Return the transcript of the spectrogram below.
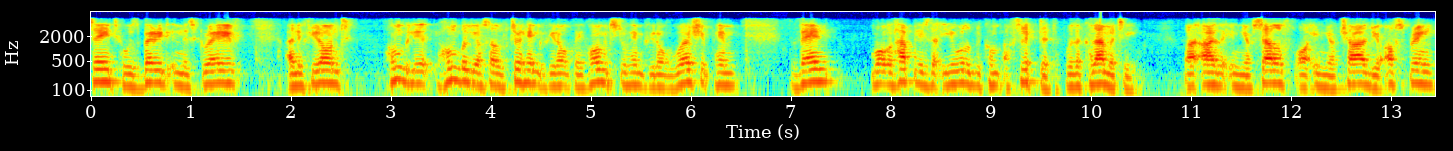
saint who is buried in this grave, and if you don't humble, humble yourself to him, if you don't pay homage to him, if you don't worship him, then what will happen is that you will become afflicted with a calamity, either in yourself or in your child, your offspring.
